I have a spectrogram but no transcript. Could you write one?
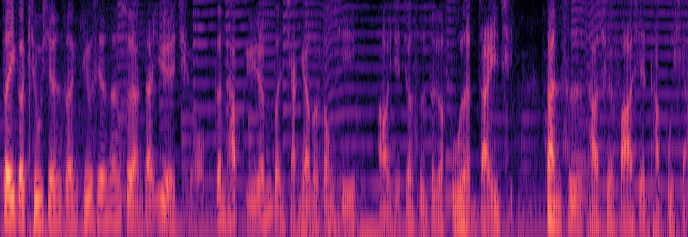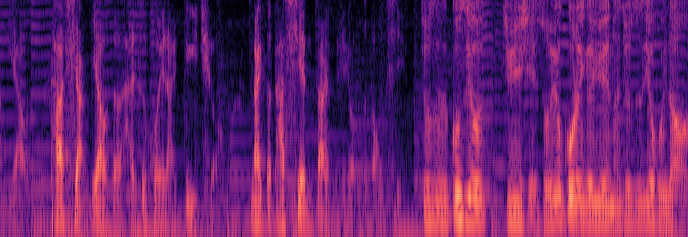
这一个 Q 先生，Q 先生虽然在月球跟他原本想要的东西啊，也就是这个夫人在一起，但是他却发现他不想要了，他想要的还是回来地球那个他现在没有的东西。就是故事又继续写说，又过了一个月呢，就是又回到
